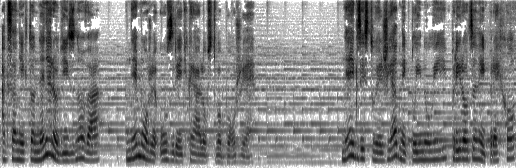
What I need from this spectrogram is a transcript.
Ak sa niekto nenarodí znova, nemôže uzrieť kráľovstvo Božie. Neexistuje žiadny plynulý, prirodzený prechod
